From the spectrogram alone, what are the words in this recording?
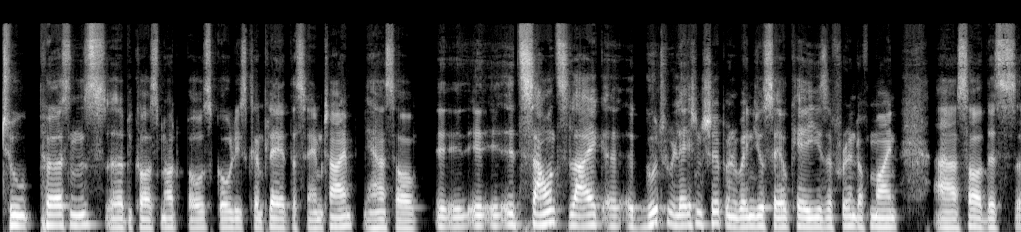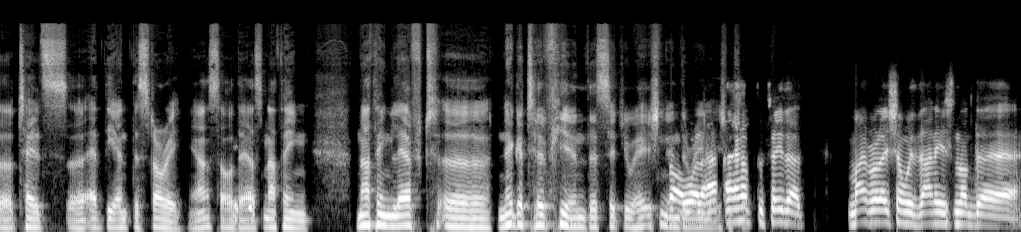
two persons uh, because not both goalies can play at the same time. Yeah, so it, it, it sounds like a, a, good relationship. And when you say, okay, he's a friend of mine, uh, so this uh, tells uh, at the end the story. Yeah, so there's nothing, nothing left uh, negative here in this situation. No, in the well, I have to say that my relation with Danny is not the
